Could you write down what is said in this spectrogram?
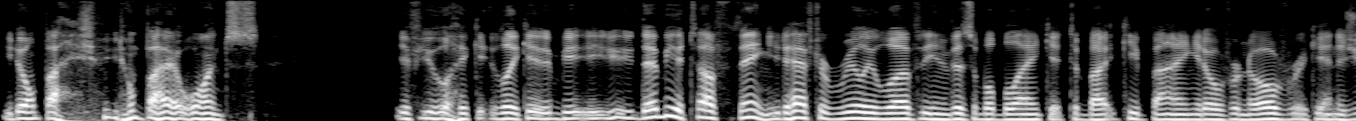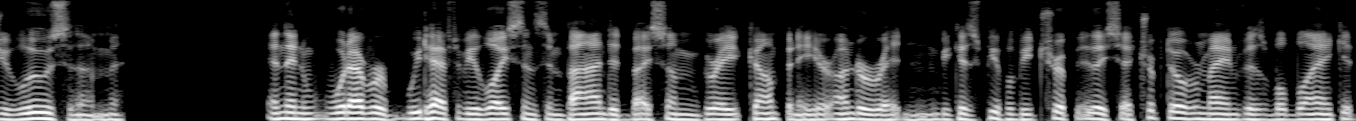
You don't buy you don't buy it once. If you like it, like it'd be that'd be a tough thing. You'd have to really love the invisible blanket to buy keep buying it over and over again as you lose them. And then whatever we'd have to be licensed and bonded by some great company or underwritten because people be tripping. They say tripped over my invisible blanket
